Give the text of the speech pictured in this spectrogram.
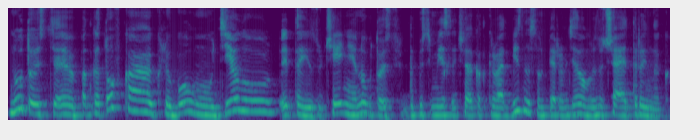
Ну, то есть э, подготовка к любому делу – это изучение. Ну, то есть, допустим, если человек открывает бизнес, он первым делом изучает рынок.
